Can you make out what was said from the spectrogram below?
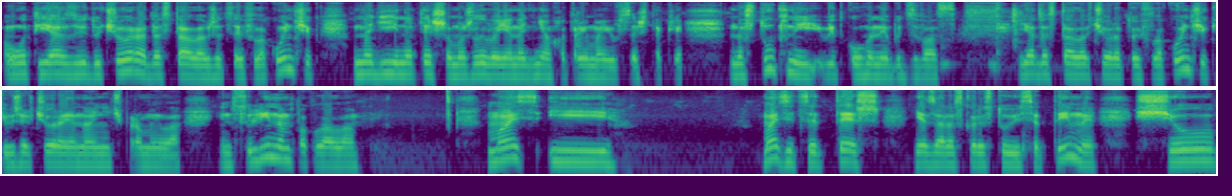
От я звідучора достала вже цей флакончик в надії на те, що, можливо, я на днях отримаю все ж таки наступний від кого-небудь з вас. Я достала вчора той флакончик, і вже вчора я на ніч промила інсуліном, поклала мазь і. Мазі це теж я зараз користуюся тими, що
